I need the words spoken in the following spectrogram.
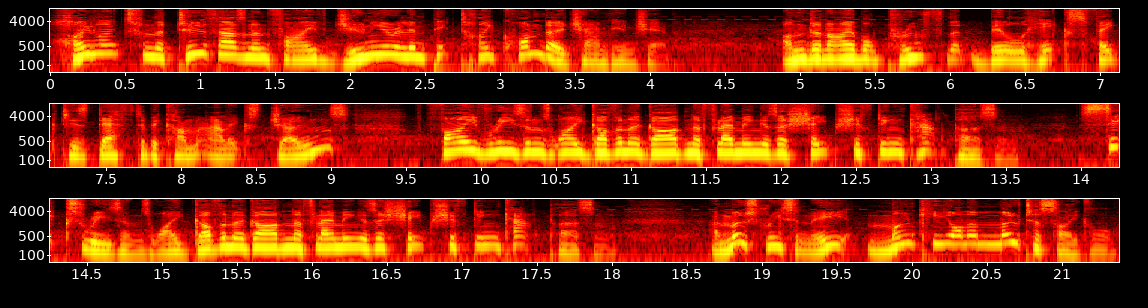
Highlights from the 2005 Junior Olympic Taekwondo Championship. Undeniable proof that Bill Hicks faked his death to become Alex Jones. Five reasons why Governor Gardner Fleming is a shape shifting cat person. Six reasons why Governor Gardner Fleming is a shape shifting cat person. And most recently, Monkey on a Motorcycle.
